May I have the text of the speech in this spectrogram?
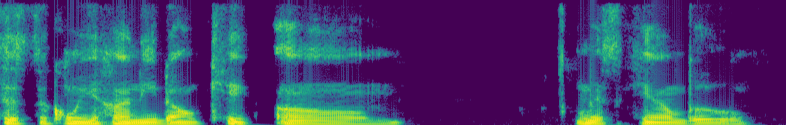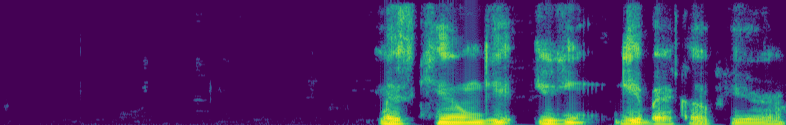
Sister Queen Honey, don't kick um Miss boo. Miss Kim, get you can get back up here.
